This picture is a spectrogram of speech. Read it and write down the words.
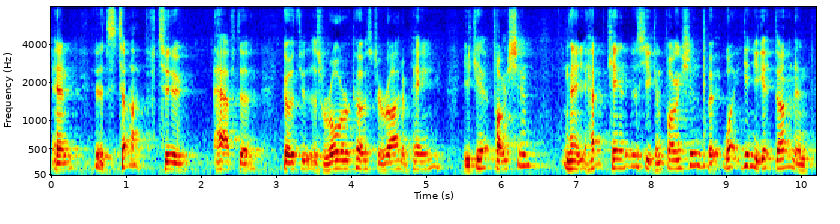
and it's tough to have to go through this roller coaster ride of pain. You can't function, and then you have cannabis, you can function, but what can you get done in,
